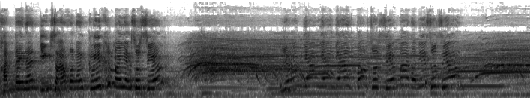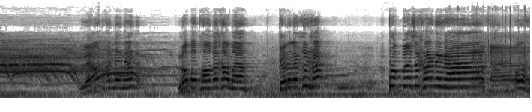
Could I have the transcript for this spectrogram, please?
ทันใดนั้นหญิงสาวคนนั้นกรี๊ดขึ้นมาอย่างสุดเสียง ยังยังยังยังต้อง สุดเสียงมากกว่านี้สุดเสียง แล้วทันใดนั้นรปภก็เข้ามา เกิดอะไรขึ้นครับ ปรบมือสักครั้งหนึ่งครับครับโอ้โห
